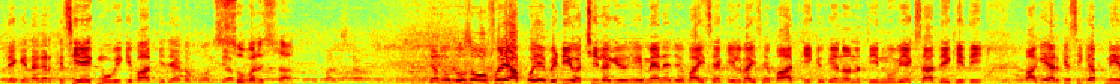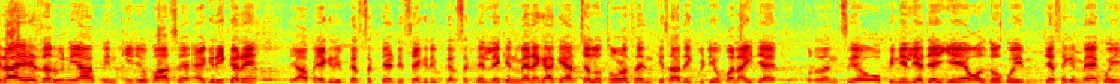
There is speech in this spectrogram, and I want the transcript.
لیکن اگر کسی ایک مووی کی بات کی جائے تو کون سی سپر اسٹار اسٹار چلو دوستو اوفلی آپ کو یہ ویڈیو اچھی لگی ہوگی۔ میں نے جو بھائی سے عقیل بھائی سے بات کی کیونکہ انہوں نے تین مووی ایک ساتھ دیکھی تھی۔ باقی ہر کسی کی اپنی رائے ہے ضرور نہیں آپ ان کی جو بات سے ایگری کریں۔ یا آپ ایگری کر سکتے ہیں ڈس ایگری کر سکتے ہیں۔ لیکن میں نے کہا کہ یار چلو تھوڑا سا ان کے ساتھ ایک ویڈیو بنائی جائے تھوڑا سا ان سے اوپینین لیا جائے۔ یہ آل دو کوئی جیسے کہ میں کوئی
